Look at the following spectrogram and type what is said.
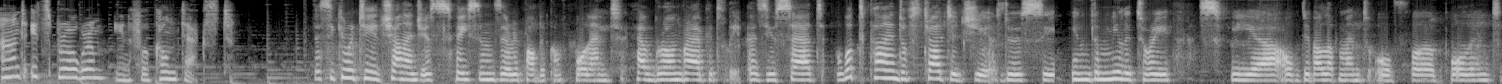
and its program Info Context. The security challenges facing the Republic of Poland have grown rapidly. As you said, what kind of strategy do you see in the military sphere of development of uh, Poland?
